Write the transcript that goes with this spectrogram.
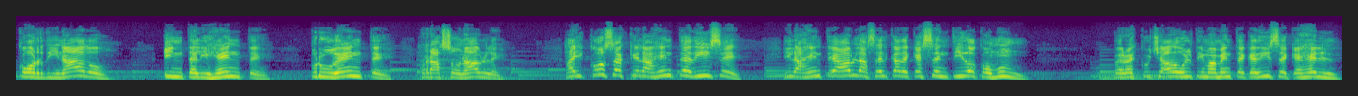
coordinado, inteligente, prudente, razonable. Hay cosas que la gente dice y la gente habla acerca de que es sentido común. Pero he escuchado últimamente que dice que es el,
